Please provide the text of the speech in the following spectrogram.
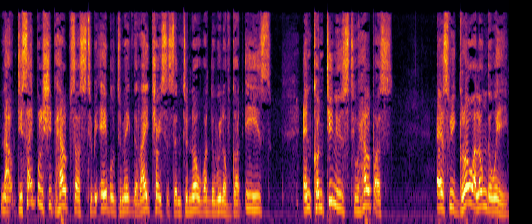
Now, discipleship helps us to be able to make the right choices and to know what the will of God is, and continues to help us as we grow along the way.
